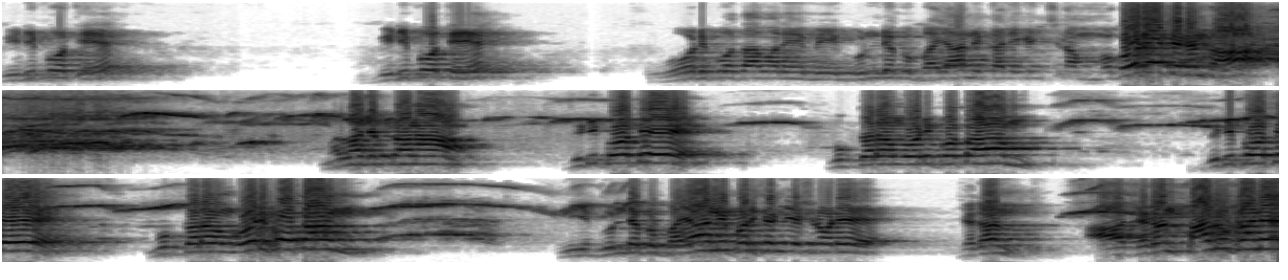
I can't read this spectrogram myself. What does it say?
విడిపోతే విడిపోతే ఓడిపోతామనే మీ గుండెకు భయాన్ని కలిగించిన మొగోడే జగన్ రా. మళ్ళా చెప్తానా? విడిపోతే ముగ్గురం ఓడిపోతాం. విడిపోతే ముగ్గురం ఓడిపోతాం. నీ గుండెకు భయాన్ని పరిచయం చేసినోడే జగన్. ఆ జగన్ తాలూకానే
